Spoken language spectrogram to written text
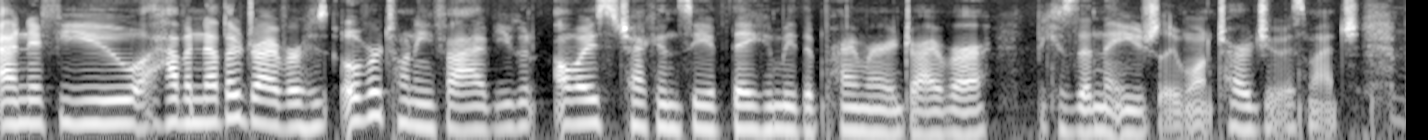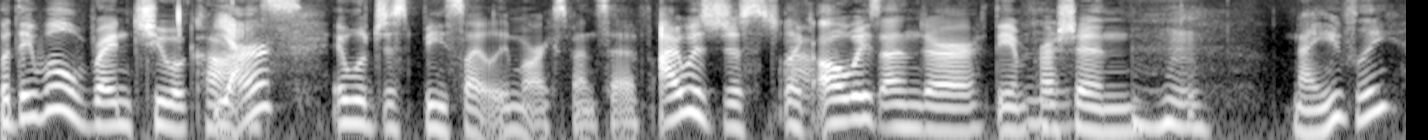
And if you have another driver who's over twenty five, you can always check and see if they can be the primary driver, because then they usually won't charge you as much. But they will rent you a car. Yes. It will just be slightly more expensive. I was just like always under the impression, Mm-hmm. naively.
